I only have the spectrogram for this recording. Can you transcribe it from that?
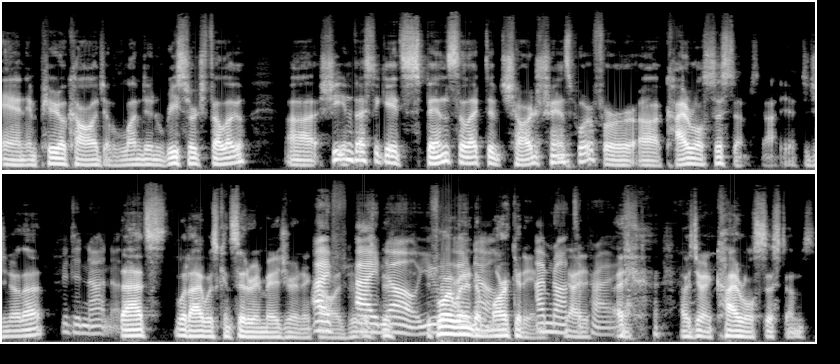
an Imperial College of London research fellow. Uh, she investigates spin selective charge transport for uh, chiral systems. Nadia, did you know that? I did not know. That's that. what I was considering majoring in college. I, I know. Before I went I into marketing, I'm not I, surprised. I, was doing chiral systems.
